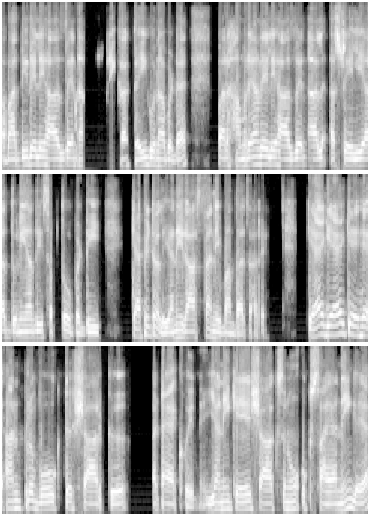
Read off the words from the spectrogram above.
ਆਬਾਦੀ ਦੇ ਲਿਹਾਜ਼ ਦੇ ਨਾਲ ਅਮਰੀਕਾ ਕਈ ਗੁਣਾ ਵੱਡਾ ਹੈ, ਪਰ ਹਮਰਿਆਂ ਦੇ ਲਿਹਾਜ਼ ਦੇ ਨਾਲ ਆਸਟ੍ਰੇਲੀਆ ਦੁਨੀਆ ਦੀ ਸਭ ਤੋਂ ਵੱਡੀ ਕੈਪੀਟਲ ਯਾਨੀ ਰਾਜਧਾਨੀ ਬਣਦਾ ਜਾ ਰਿਹਾ ਕਿਹਾ ਗਿਆ ਹੈ ਕਿ ਇਹ ਅਨਪ੍ਰੋਵੋਕਡ ਸ਼ਾਰਕ ਅਟੈਕ ਹੋਏ ਨੇ, ਯਾਨੀ ਕਿ ਸ਼ਾਰਕਸ ਨੂੰ ਉਕਸਾਇਆ ਨਹੀਂ ਗਿਆ,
